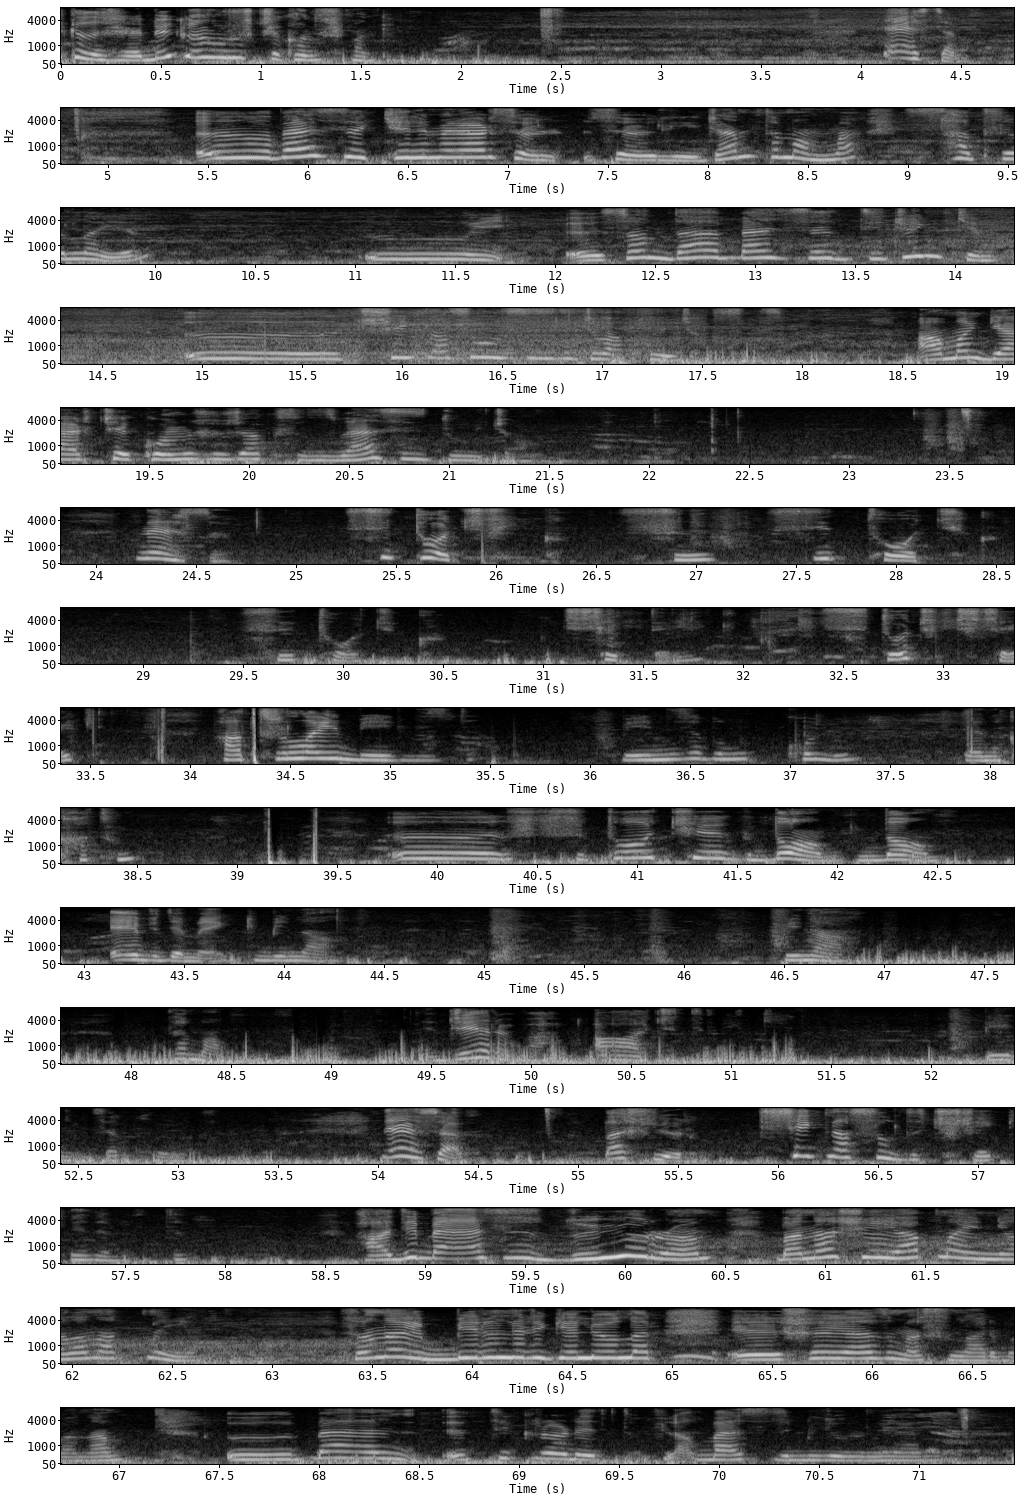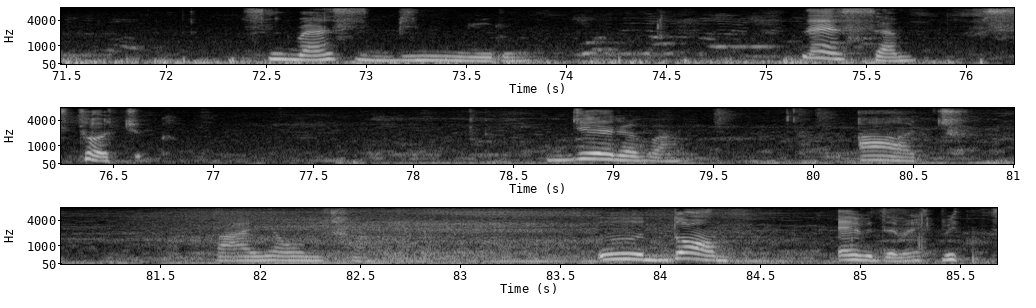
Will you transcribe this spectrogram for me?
Arkadaşlar bir gün Rusça konuşmak. Neyse. Ee, ben size kelimeler söyle- söyleyeceğim tamam mı? Siz hatırlayın. Ee, e, sonra ben size diyeceğim ki ee, şey nasıl siz de cevaplayacaksınız. Ama gerçek konuşacaksınız. Ben sizi duyacağım. Neyse. Sitoçik. Sitoçik. Sitoçik. Çiçek demek. Sitoçik çiçek. Hatırlayın beyninizde. Beyninize bunu koyun. Yani katın. Ee, stoçik dom. Dom. Ev demek. Bina. Bina. Tamam. Cerraba ağaç demek. Beyninize koyun. Neyse. Başlıyorum. Çiçek nasıldı çiçek? Ne demekti? Hadi ben sizi duyuyorum. Bana şey yapmayın, yalan atmayın. Sonra birileri geliyorlar e, şey yazmasınlar bana. E, ben e, tekrar ettim falan. Ben sizi biliyorum yani. Şimdi ben sizi bilmiyorum. Neyse. Stoçuk. Cereva. Ağaç. Gayet olmuş. I, dom. Ev demek bitti.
